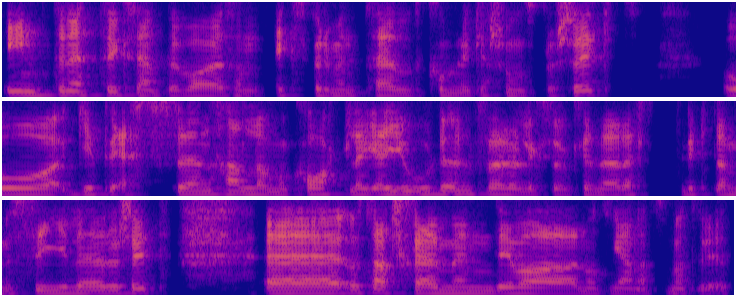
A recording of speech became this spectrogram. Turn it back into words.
Internet till exempel var ett som experimentellt kommunikationsprojekt och GPSen handlar om att kartlägga jorden för att liksom kunna rikta missiler och shit. Eh, och touchskärmen, det var någonting annat som jag inte vet.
